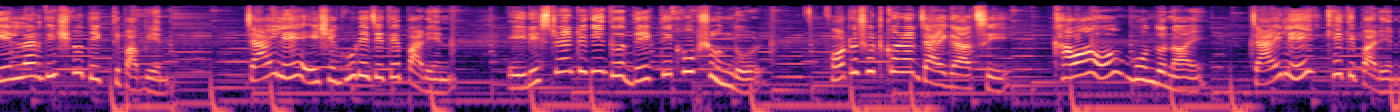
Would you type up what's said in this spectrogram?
কেল্লার দৃশ্য দেখতে পাবেন। চাইলে এসে ঘুরে যেতে পারেন। এই রেস্টুরেন্টে কিন্তু দেখতে খুব সুন্দর। ফটোশ্যুট করার জায়গা আছে। খাওয়াও মন্দ নয়। চাইলে খেতে পারেন।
